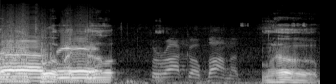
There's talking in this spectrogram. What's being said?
let me pull up my man. ballot. Barack Obama. Oh,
